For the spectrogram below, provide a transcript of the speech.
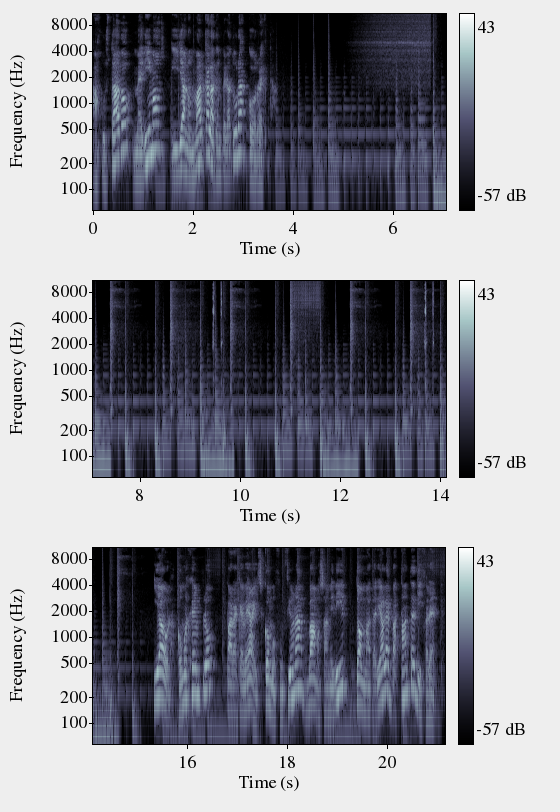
ajustado, medimos y ya nos marca la temperatura correcta. Y ahora, como ejemplo, para que veáis cómo funciona, vamos a medir dos materiales bastante diferentes.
